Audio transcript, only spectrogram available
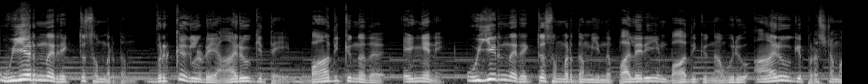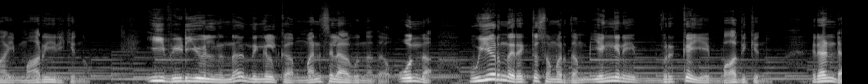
ഉയർന്ന രക്തസമ്മർദ്ദം വൃക്കകളുടെ ആരോഗ്യത്തെ ബാധിക്കുന്നത് എങ്ങനെ? ഉയർന്ന രക്തസമ്മർദ്ദം ഇന്ന് പലരെയും ബാധിക്കുന്ന ഒരു ആരോഗ്യ പ്രശ്നമായി മാറിയിരിക്കുന്നു. ഈ വീഡിയോയിൽ നിന്ന് നിങ്ങൾക്ക് മനസ്സിലാകുന്നത് ഒന്ന് ഉയർന്ന രക്തസമ്മർദ്ദം എങ്ങനെ വൃക്കയെ ബാധിക്കുന്നു? രണ്ട്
